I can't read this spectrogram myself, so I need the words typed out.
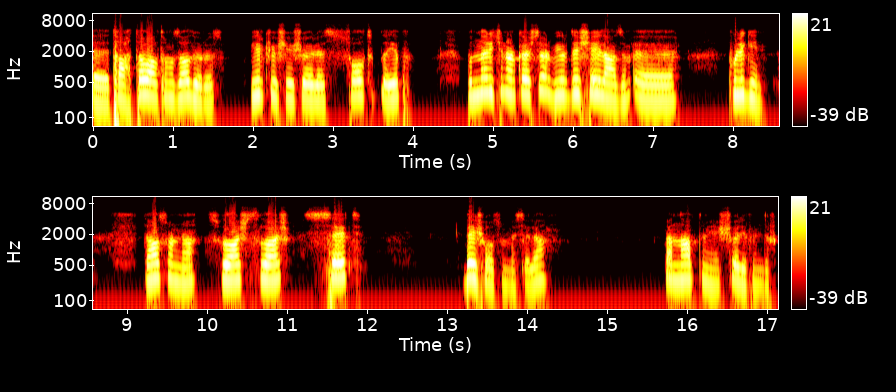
e, tahta baltamızı alıyoruz. Bir köşeye şöyle sol tıklayıp bunlar için arkadaşlar bir de şey lazım. E, plugin. Daha sonra slash slash set 5 olsun mesela. Ben ne yaptım ya? Şöyle yapayım dur.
